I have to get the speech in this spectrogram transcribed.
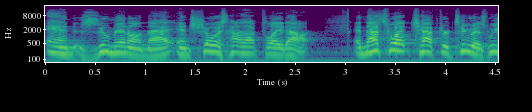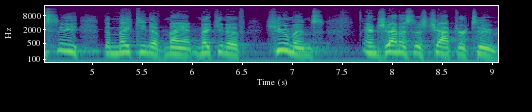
and zoom in on that and show us how that played out? And that's what chapter 2 is. We see the making of man, making of humans in Genesis chapter 2.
